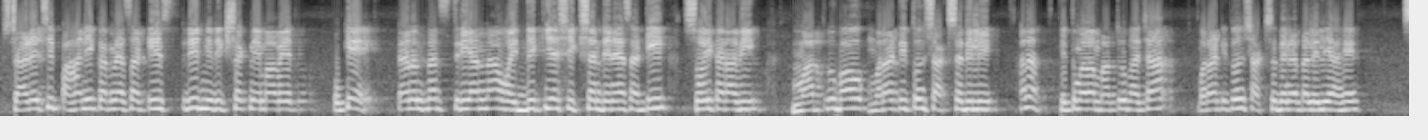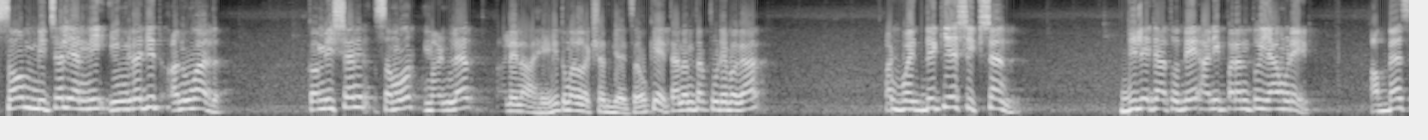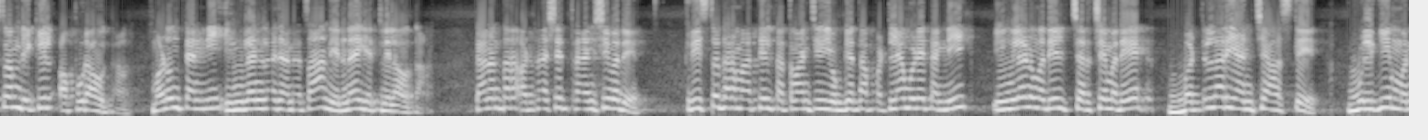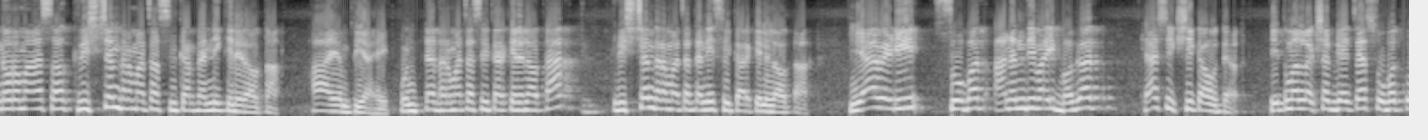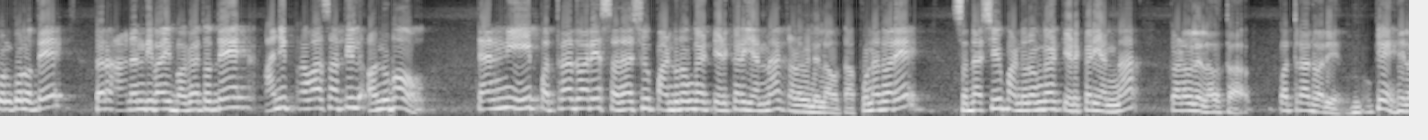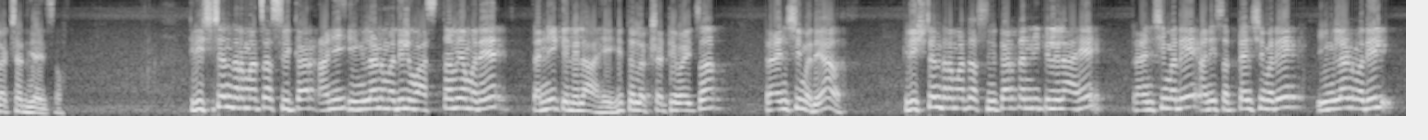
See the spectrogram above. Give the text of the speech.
शाळेची पाहणी करण्यासाठी स्त्री निरीक्षक नेमावेत. ओके? त्यानंतर स्त्रियांना वैद्यकीय शिक्षण देण्यासाठी सोय करावी. मातृभाव मराठीतून साक्ष दिली. है ना? हे तुम्हाला मातृभाषा मराठीतून साक्ष देण्यात आलेली आहे. सौम मिचल यांनी इंग्रजीत अनुवाद कमिशन समोर मांडण्यात आलेलं आहे. हे तुम्हाला लक्षात घ्यायचं ओके? त्यानंतर पुढे बघा. वैद्यकीय शिक्षण दिले जात होते आणि परंतु यामुळे अभ्यासक्रम देखील अपुरा होता. म्हणून त्यांनी इंग्लंडला जाण्याचा निर्णय घेतलेला होता. त्यानंतर अठराशे त्र्याऐंशी मध्ये ख्रिस्त धर्मातील तत्वांची योग्यता पटल्यामुळे त्यांनी इंग्लंडमधील चर्चेमध्ये बटलर यांच्या हस्ते मुलगी मनोरमासह ख्रिश्चन धर्माचा स्वीकार त्यांनी केलेला होता. हा आय एम पी आहे. कोणत्या धर्माचा स्वीकार केलेला होता? ख्रिश्चन धर्माचा त्यांनी स्वीकार केलेला होता. यावेळी सोबत आनंदीबाई भगत ह्या शिक्षिका होत्या. हे तुम्हाला लक्षात घ्यायचं आहे सोबत कोण कोण होते? तर आनंदीबाई बघत होते. आणि प्रवासातील अनुभव त्यांनी पत्राद्वारे सदाशिव पांडुरंग केडकर यांना कळवलेला होता. कुणाद्वारे? सदाशिव पांडुरंग केडकर यांना कळवलेला होता. पत्राद्वारे. ओके हे लक्षात घ्यायचं. ख्रिश्चन धर्माचा स्वीकार आणि इंग्लंडमधील वास्तव्यामध्ये त्यांनी केलेला आहे. हे तर लक्षात ठेवायचं. त्र्याऐंशी मध्ये हा. ख्रिश्चन धर्माचा स्वीकार त्यांनी केलेला आहे. त्र्याऐंशी मध्ये आणि सत्याऐंशी मध्ये इंग्लंडमधील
